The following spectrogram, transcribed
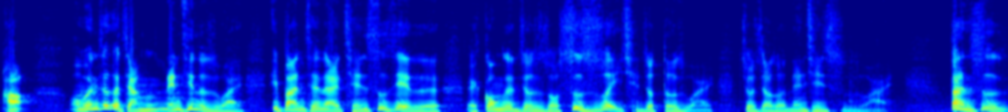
好，我们这个讲年轻的乳癌，一般现在全世界的诶公认就是说，四十岁以前就得乳癌就叫做年轻乳癌。但是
